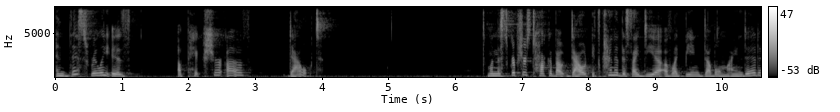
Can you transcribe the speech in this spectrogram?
And this really is a picture of doubt. When the scriptures talk about doubt, it's kind of this idea of like being double minded.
